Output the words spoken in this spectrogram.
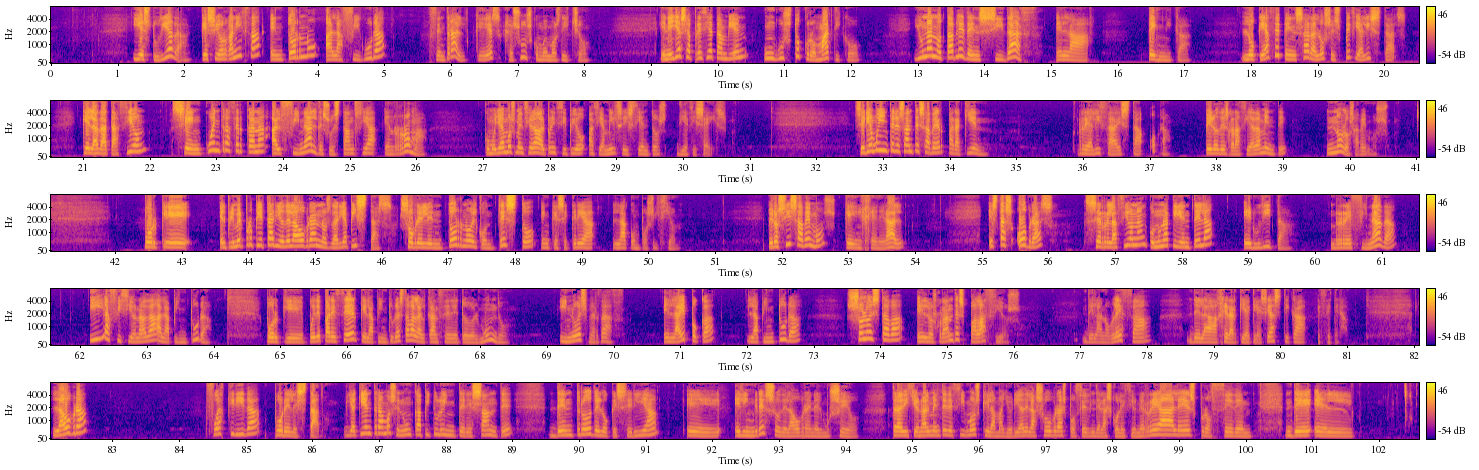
y estudiada, que se organiza en torno a la figura central, que es Jesús, como hemos dicho. En ella se aprecia también un gusto cromático y una notable densidad en la técnica, lo que hace pensar a los especialistas que la datación se encuentra cercana al final de su estancia en Roma, como ya hemos mencionado al principio, hacia 1616. Sería muy interesante saber para quién realiza esta obra, pero desgraciadamente no lo sabemos. Porque el primer propietario de la obra nos daría pistas sobre el entorno, el contexto en que se crea la composición. Pero sí sabemos que en general estas obras se relacionan con una clientela erudita, refinada y aficionada a la pintura, porque puede parecer que la pintura estaba al alcance de todo el mundo, y no es verdad. En la época, la pintura solo estaba en los grandes palacios de la nobleza, de la jerarquía eclesiástica, etc. La obra fue adquirida por el Estado. Y aquí entramos en un capítulo interesante dentro de lo que sería eh, el ingreso de la obra en el museo. Tradicionalmente decimos que la mayoría de las obras proceden de las colecciones reales, proceden del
